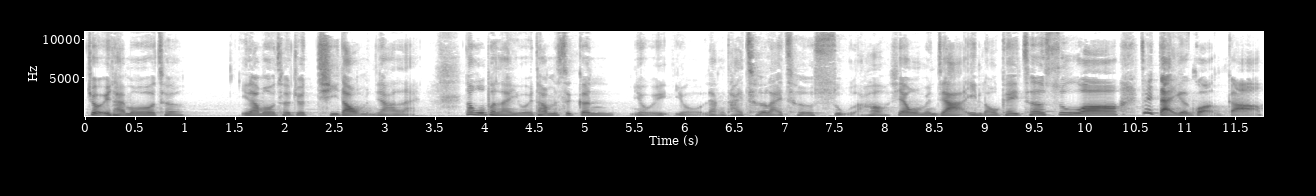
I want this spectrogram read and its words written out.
就有一台摩托车，一辆摩托车就骑到我们家来。那我本来以为他们是跟有一有两台车来车宿了哈。现在我们家一楼可以车宿哦。再打一个广告，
